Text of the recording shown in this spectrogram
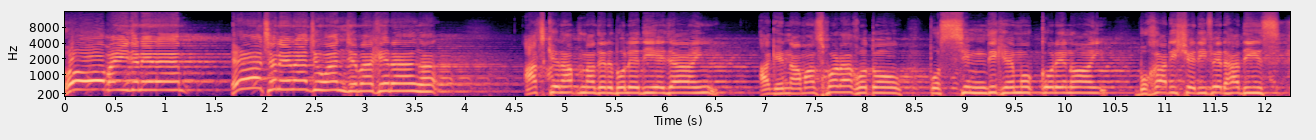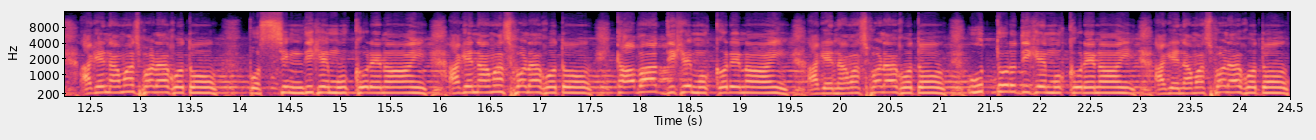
ও ভাই জানেরা, এ ছেলেরা, জোয়ান যে বাঘেরা, আজকের আপনাদের বলে দিয়ে যাই। আগে নামাজ পড়া হতো, পশ্চিম দিকে মুখ করে নয়, বোখারি শরীফের হাদিস। আগে নামাজ পড়া হতো, পশ্চিম দিকে মুখ করে নয়, আগে নামাজ পড়া হতো, কাবার দিকে মুখ করে নয়, আগে নামাজ পড়া হতো, উত্তর দিকে মুখ করে নয়, আগে নামাজ পড়া হতো,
